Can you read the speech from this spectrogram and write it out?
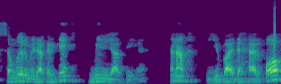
समुद्र में जाकर के मिल जाती है है ना? ये बाय द हेल्प ऑफ़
